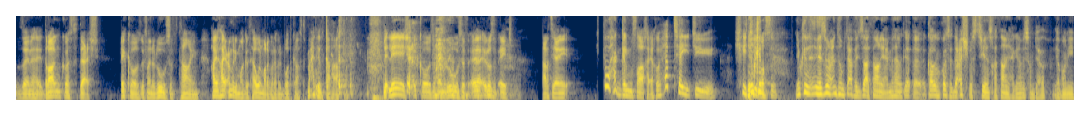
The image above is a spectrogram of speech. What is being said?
زين Dragon Quest 11 Echoes of an Elusive Time هاي هاي عمري ما قلتها أول مرة أقولها في البودكاست. ما حد يذكرها أصلا. ليش Echoes of an Elusive Elusive Age عرفت يعني شو حق المصاخه يا أخوي؟ حط شيء شيء شيء يمكن- بسيط. يمكن ينزلون عندهم تعرف أجزاء ثانية يعني مثلا Dragon Quest 11 بس تجي نسخة ثانية حق نفسهم تعرف؟ اليابانيين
